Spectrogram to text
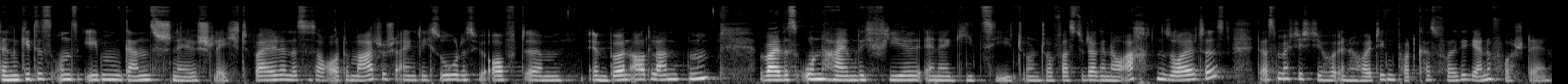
dann geht es uns eben ganz schnell schlecht, weil dann ist es auch automatisch eigentlich so, dass wir oft ähm, im Burnout landen, weil es unheimlich viel Energie zieht. Und auf was du da genau achten solltest, das möchte ich dir in der heutigen Podcast-Folge gerne vorstellen.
